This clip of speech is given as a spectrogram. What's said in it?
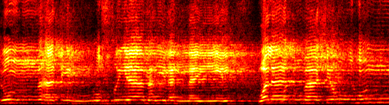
ثم أتموا الصيام إلى الليل. ولا تباشروهن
